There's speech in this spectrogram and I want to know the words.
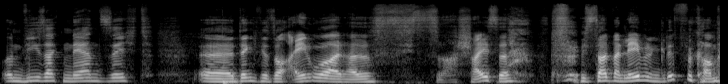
Und wie gesagt, in der Hinsicht äh, denke ich mir so, 1 Uhr, Alter, das ist so scheiße. Ich sollte mein Leben in den Griff bekommen.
